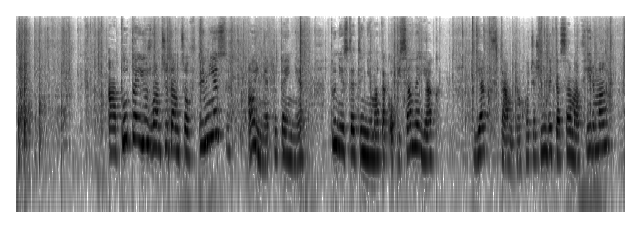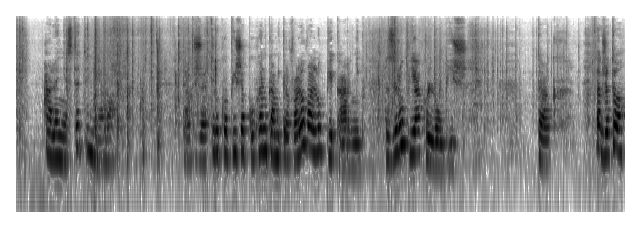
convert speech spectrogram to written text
A tutaj już Wam czytam, co w tym jest. Oj, nie, tutaj nie. Tu niestety nie ma tak opisane jak, jak w tamtym. Chociaż niby ta sama firma, ale niestety nie ma. Także tylko pisze kuchenka mikrofalowa lub piekarnik. Zrób jak lubisz. Tak. Także to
